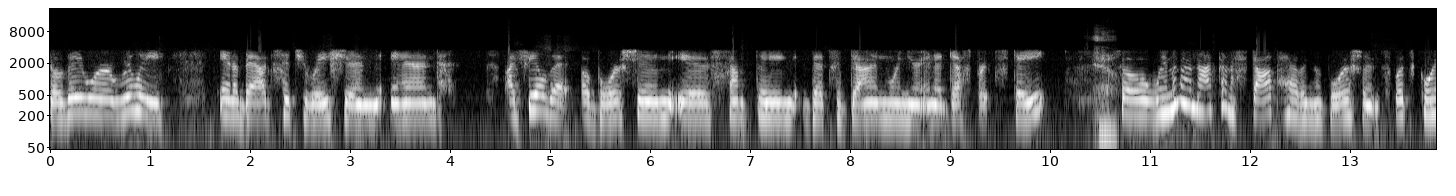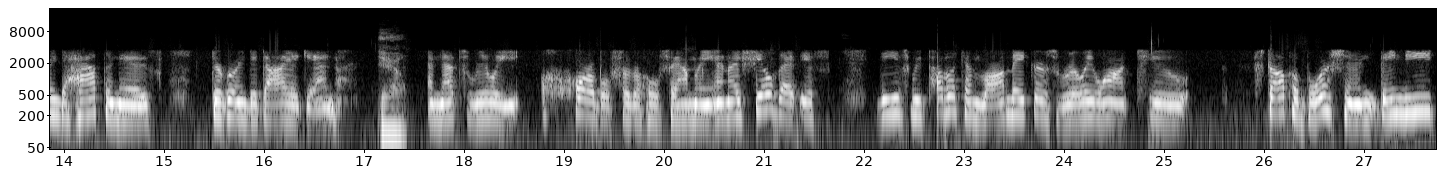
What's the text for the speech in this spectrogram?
So they were really in a bad situation. And I feel that abortion is something that's done when you're in a desperate state. Yeah. So women are not going to stop having abortions. What's going to happen is they're going to die again. Yeah. And that's really horrible for the whole family. And I feel that if these Republican lawmakers really want to stop abortion, they need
